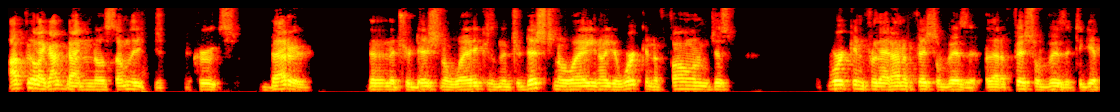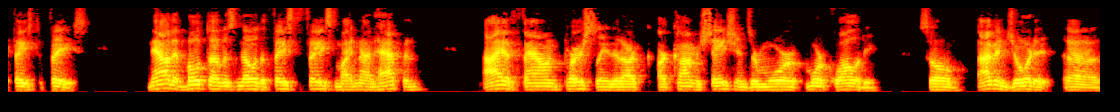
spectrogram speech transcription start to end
I feel like I've gotten to know some of these recruits better than the traditional way because in the traditional way, you know, you're working the phone, just working for that unofficial visit or that official visit to get face to face. Now that both of us know the face to face might not happen, I have found personally that our, our conversations are more more quality. So I've enjoyed it. Uh,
